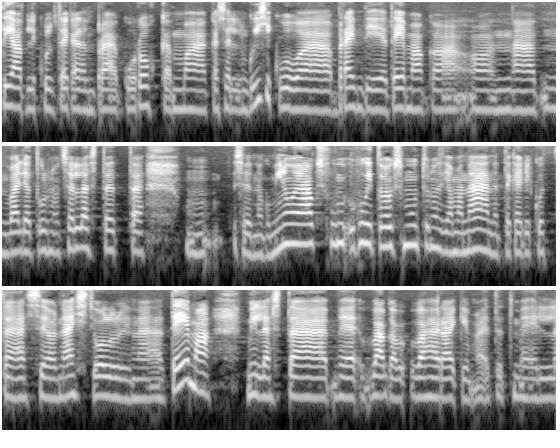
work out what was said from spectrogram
teadlikult tegelen praegu rohkem äh, ka selle nagu isiku äh, brändi teemaga, on välja tulnud sellest, et see on nagu minu jaoks huvitavaks muutunud ja ma näen, et tegelikult see on hästi oluline teema, millest me väga vähe räägime, et, et meil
